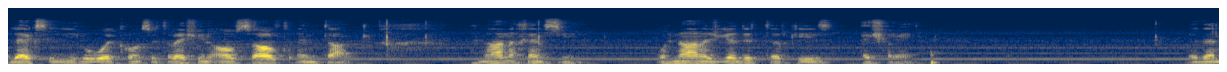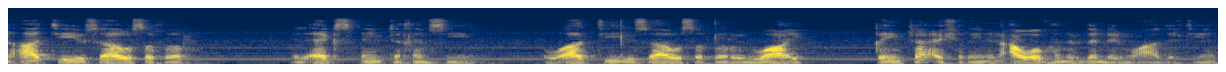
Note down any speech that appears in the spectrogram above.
ال x اللي هو concentration of salt in tank. هنا خمسين. وهنا إيش قد التركيز؟ عشرين. إذا at t يساوي صفر. ال x قيمته خمسين. و at t يساوي صفر. ال y قيمته عشرين نعوضها نبدأ للمعادلتين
